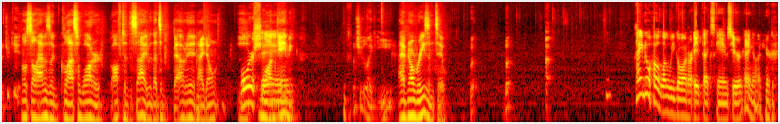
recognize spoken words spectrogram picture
What you get? Most I'll have is a glass of water off to the side, but that's about it. I don't eat For while I'm shame. gaming. What you like eat? I have no reason to. But but I know how long we go on our Apex games here. Hang on here.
